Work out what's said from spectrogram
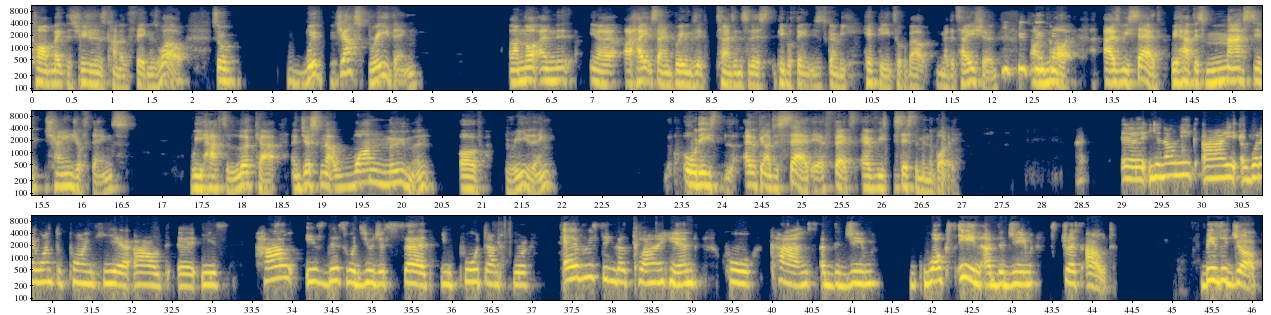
can't make decisions kind of thing as well so with just breathing and i'm not and you know i hate saying breathing because it turns into this people think it's going to be hippie talk about meditation i'm not as we said, we have this massive change of things we have to look at. And just from that one movement of breathing, all these, everything I just said, it affects every system in the body. Uh, you know, Nick, I what I want to point here out uh, is how is this what you just said important for every single client who comes at the gym walks in at the gym stressed out busy job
